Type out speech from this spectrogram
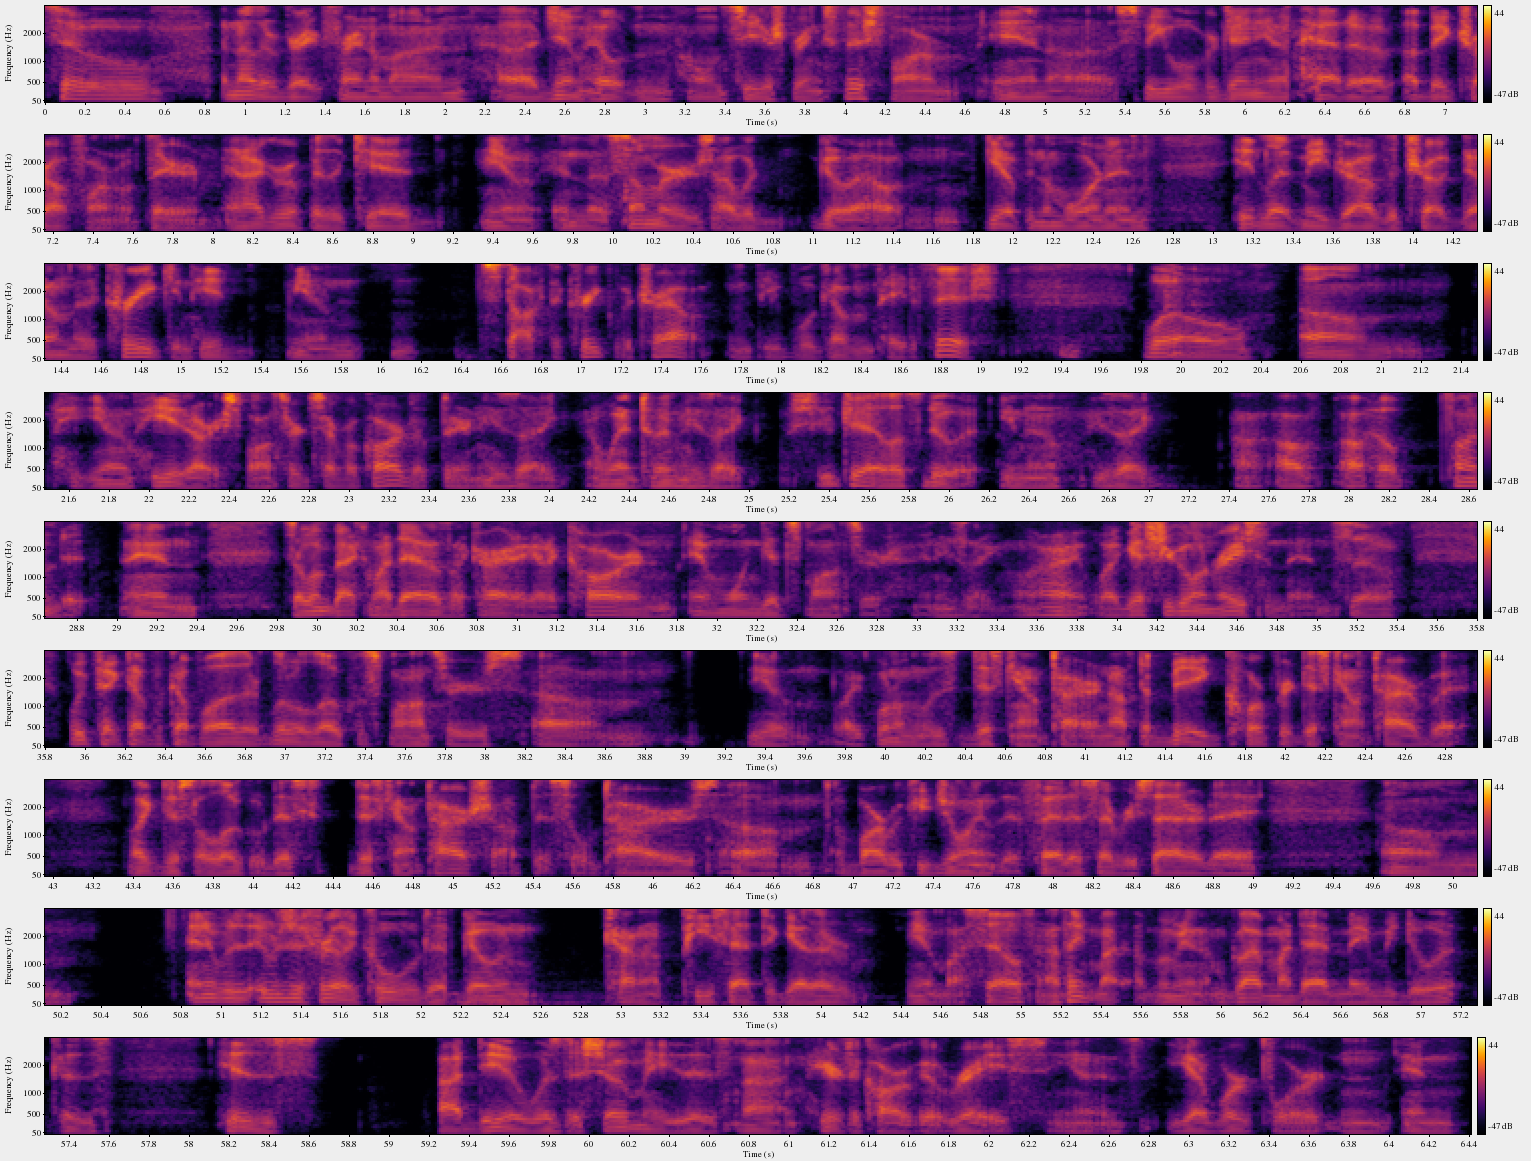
So another great friend of mine, uh, Jim Hilton on Cedar Springs Fish Farm in, uh, Speedwell, Virginia had a, a, big trout farm up there. And I grew up as a kid, you know, in the summers, I would go out and get up in the morning. He'd let me drive the truck down the creek and he'd, you know, stock the creek with trout and people would come and pay to fish. Well, um, he, you know, he had already sponsored several cars up there and he's like, I went to him. He's like, shoot, yeah, let's do it. You know, he's like, I'll, I'll help fund it. And so I went back to my dad. I was like, all right, I got a car and, and one good sponsor. And he's like, all right, well, I guess you're going racing then. So we picked up a couple other little local sponsors. Um, you know, like one of them was discount tire, not the big corporate discount tire, but like just a local disc, discount tire shop that sold tires, um, a barbecue joint that fed us every Saturday. Um, and it was, it was just really cool to go and kind of piece that together you know, myself. And I think my, I mean, I'm glad my dad made me do it because his idea was to show me that it's not, here's a cargo race. You know, you got to work for it and, and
